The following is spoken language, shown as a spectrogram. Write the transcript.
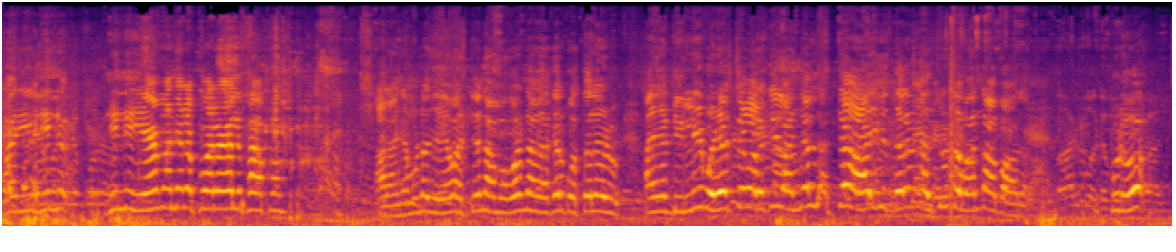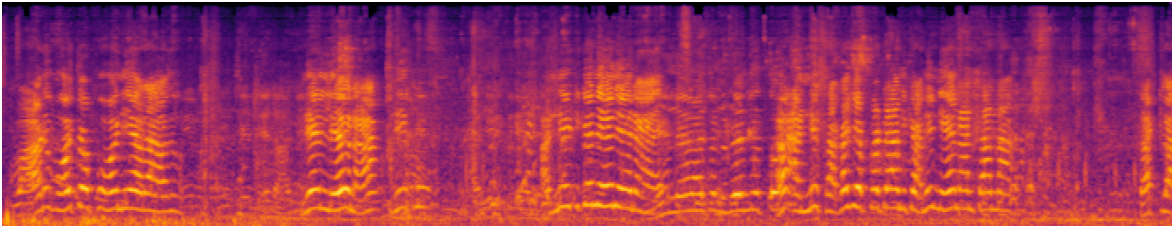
మరి నిన్ను నిన్ను ఏమన్నారా పోరగాళ్ళు పాపం? ఆ లంజం ఉండదు ఏమంటే నా మొగడు నా దగ్గర కొత్తలేడు. ఆయన ఢిల్లీ పోయొచ్చే వరకు లంజాలు తస్తే ఆ ఇద్దరం కలిసి ఉంటామని నా బాధ. ఇప్పుడు వాడు పోతే పోనీ రాదు. నేను లేనా నీకు? అన్నిటికీ నేనేనా? నువ్వేం చెప్తావు? అన్ని సగ చెప్పటానికి అని నేను అంటానా అట్లా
